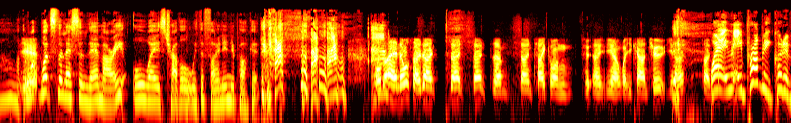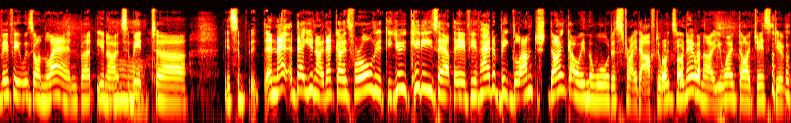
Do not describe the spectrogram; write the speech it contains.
Oh, Yeah. What's the lesson there, Murray? Always travel with the phone in your pocket. Well, and also don't don't don't um, don't take on uh, you know what you can't chew. You know, don't, Well, it, it probably could have if he was on land, but you know, it's a bit. Uh, it's a bit, and that, that you know that goes for all the, you kiddies out there. If you've had a big lunch, don't go in the water straight afterwards. You never know; you won't digest your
